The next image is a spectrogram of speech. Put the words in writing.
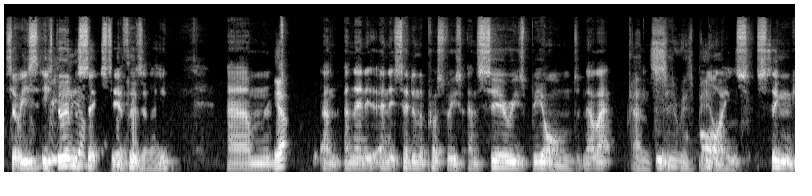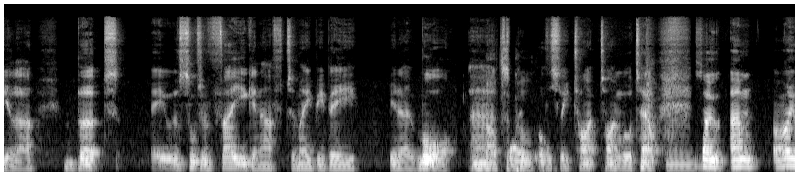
so he's he's doing the sixtieth, isn't he? Um, yeah and and then it, and it said in the press release and series beyond. Now that and series beyond singular, but it was sort of vague enough to maybe be you know more uh, multiple. So obviously, time time will tell. Mm. So um, I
